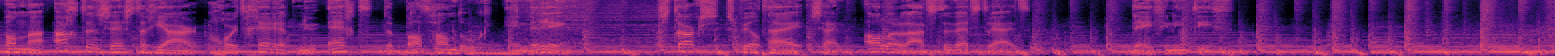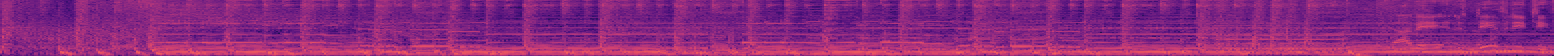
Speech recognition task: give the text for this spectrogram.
Want na 68 jaar gooit Gerrit nu echt de badhanddoek in de ring. Straks speelt hij zijn allerlaatste wedstrijd. Definitief. Ja, nee, definitief.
